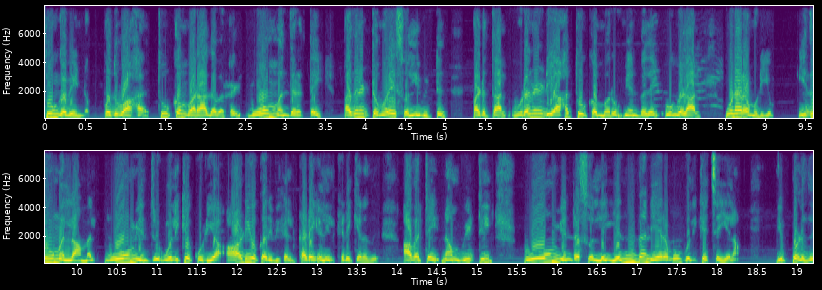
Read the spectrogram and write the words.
தூங்க வேண்டும். பொதுவாக தூக்கம் வராதவர்கள் ஓம் மந்திரத்தை பதினெட்டு முறை சொல்லிவிட்டு படுத்தால் உடனடியாக தூக்கம் வரும் என்பதை உங்களால் உணர முடியும். இதுவும் அல்லாமல் ஓம் என்று ஒலிக்கக்கூடிய ஆடியோ கருவிகள் கடைகளில் கிடைக்கிறது. அவற்றை நம் வீட்டில் ஓம் என்ற சொல்லை எந்த நேரமும் ஒலிக்க செய்யலாம். இப்பொழுது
